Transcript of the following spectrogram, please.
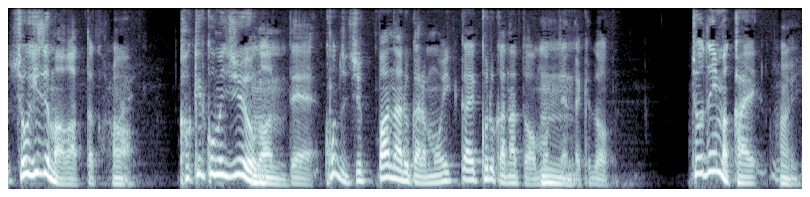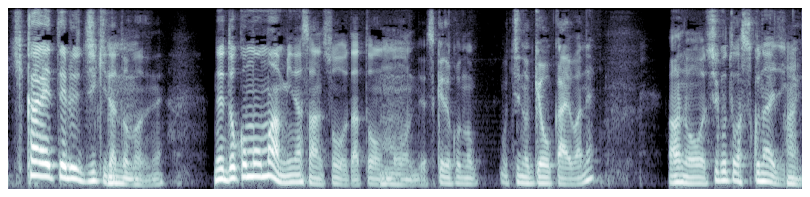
消費税も上がったから、はい駆け込み需要があって、今度10%なるからもう一回来るかなとは思ってんだけど、ちょうど今買い、はい。控えてる時期だと思うのね。で、どこもまあ皆さんそうだと思うんですけど、このうちの業界はね、あの、仕事が少ない時期はい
